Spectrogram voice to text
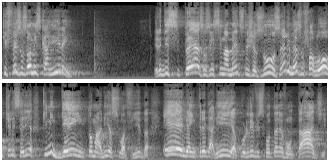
que fez os homens caírem. Ele despreza os ensinamentos de Jesus. Ele mesmo falou que ele seria, que ninguém tomaria sua vida. Ele a entregaria por livre e espontânea vontade.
